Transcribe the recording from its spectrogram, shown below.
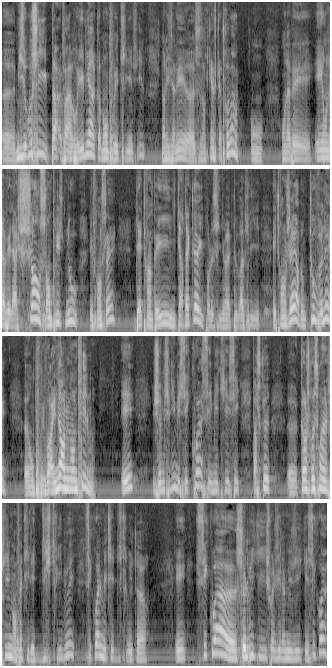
Euh, Mizoguchi, enfin, vous voyez bien comment on pouvait être cinéphile dans les années 75-80. Euh, on avait, et on avait la chance, en plus, nous, les Français, d'être un pays, une terre d'accueil pour la cinématographie étrangère, donc tout venait. Euh, on pouvait voir énormément de films. Et je me suis dit, mais c'est quoi ces métiers? Parce que euh, quand je reçois un film, en fait, il est distribué. C'est quoi le métier de distributeur? Et c'est quoi euh, celui qui choisit la musique? Et c'est quoi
